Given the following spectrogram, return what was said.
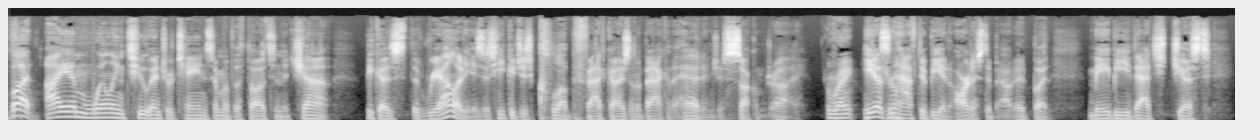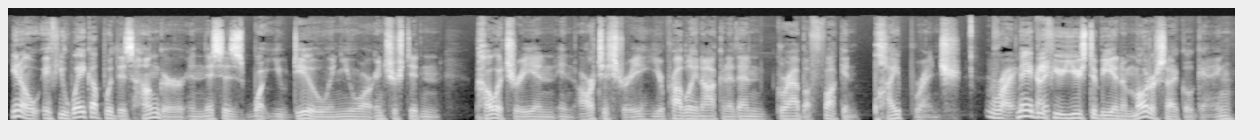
But I am willing to entertain some of the thoughts in the chat because the reality is, is he could just club fat guys on the back of the head and just suck them dry. Right. He doesn't have to be an artist about it, but maybe that's just, you know, if you wake up with this hunger and this is what you do and you are interested in poetry and in artistry, you're probably not going to then grab a fucking pipe wrench. Right. Maybe I- if you used to be in a motorcycle gang,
